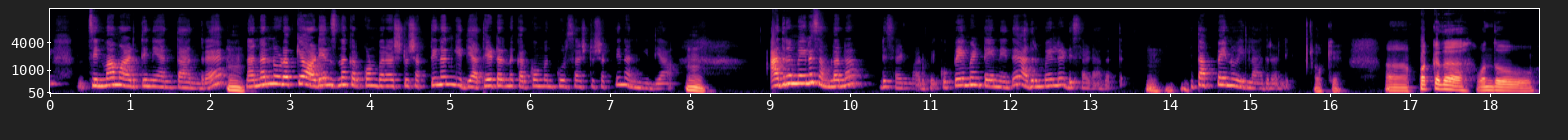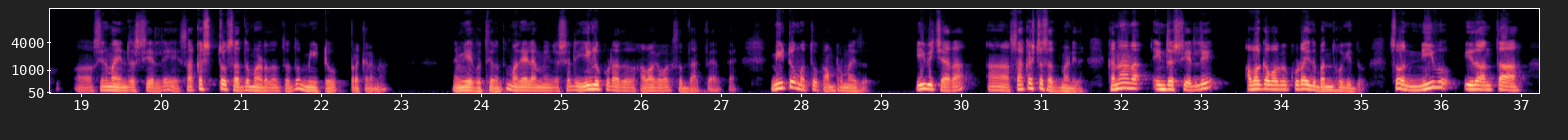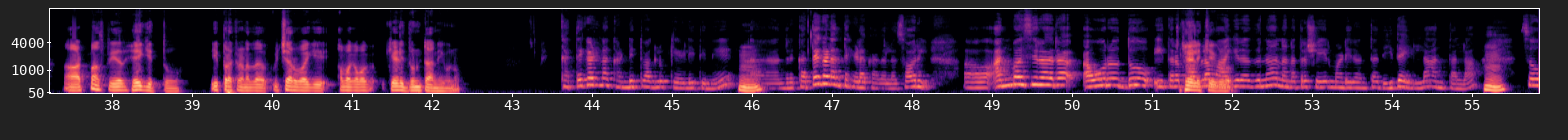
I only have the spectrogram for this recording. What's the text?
ಸಿನಿಮಾ ಮಾಡ್ತೀನಿ ಅಂತ ಅಂದ್ರೆ. ನನ್ನನ್ನು ನೋಡೋಕೆ ಆಡಿಯನ್ಸ್ನ ಕರ್ಕೊಂಡ್ ಬರೋ ಅಷ್ಟು ಶಕ್ತಿ ನನ್ಗಿದ್ಯಾ? ಥಿಯೇಟರ್ನ ಕರ್ಕೊಂಡ್ ಬಂದ್ ಕೂರ್ಸೋ ಅಷ್ಟು ಶಕ್ತಿ ನನ್ಗಿದ್ಯಾ? ಅದ್ರ ಮೇಲೆ ಸಂಬಳನ ಡಿಸೈಡ್ ಮಾಡಬೇಕು. ಪೇಮೆಂಟ್ ಏನಿದೆ ಅದ್ರ ಮೇಲೆ ಡಿಸೈಡ್ ಆಗುತ್ತೆ. ತಪ್ಪೇನೂ ಇಲ್ಲ ಅದರಲ್ಲಿ. ಓಕೆ ಪಕ್ಕದ ಒಂದು ಸಿನಿಮಾ ಇಂಡಸ್ಟ್ರಿಯಲ್ಲಿ ಸಾಕಷ್ಟು ಸದ್ದು ಮಾಡೋದಂಥದ್ದು ಮೀಟು ಪ್ರಕರಣ. ನಿಮಗೆ ಗೊತ್ತಿರೋದು ಮಲಯಾಳಂ ಇಂಡಸ್ಟ್ರಿಯಲ್ಲಿ ಈಗಲೂ ಕೂಡ ಅದು ಅವಾಗವಾಗ ಸದ್ದು ಆಗ್ತಾ ಇರುತ್ತೆ. ಮೀಟು ಮತ್ತು ಕಾಂಪ್ರಮೈಸ್ ಈ ವಿಚಾರ ಸಾಕಷ್ಟು ಸದ್ದು ಮಾಡಿದೆ. ಕನ್ನಡ ಇಂಡಸ್ಟ್ರಿಯಲ್ಲಿ ಅವಾಗವಾಗ ಕೂಡ ಇದು ಬಂದು ಹೋಗಿದ್ದು. ಸೊ ನೀವು ಇರೋ ಅಂಥ ಅಟ್ಮಾಸ್ಫಿಯರ್ ಹೇಗಿತ್ತು? ಈ ಪ್ರಕರಣದ ವಿಚಾರವಾಗಿ ಅವಾಗವಾಗ ಕೇಳಿದ್ದುಂಟಾ ನೀವು ಕತೆಗಳನ್ನ ಖಂಡಿತವಾಗ್ಲೂ ಕೇಳಿದ್ದೀನಿ. ಅಂದ್ರೆ ಕತೆಗಳಂತ ಹೇಳಕ್ಕಾಗಲ್ಲ ಸಾರಿ ಅನುಭವಿಸಿರೋರ ಅವರದ್ದು ಈ ತರ ಪ್ರಾಬ್ಲಮ್ ಆಗಿರೋದನ್ನ ನನ್ನ ಹತ್ರ ಶೇರ್ ಮಾಡಿರೋಂಥದ್ದು ಇದೆ ಇಲ್ಲ ಅಂತಲ್ಲ. ಅಲ್ಲ ಸೊ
